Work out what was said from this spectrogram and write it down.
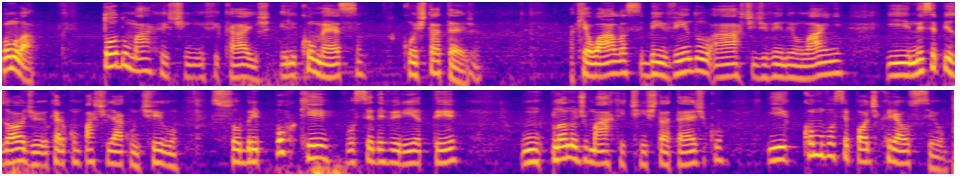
Vamos lá. Todo marketing eficaz, ele começa com estratégia. Aqui é o Wallace, bem-vindo à Arte de Vender Online. E nesse episódio eu quero compartilhar contigo sobre por que você deveria ter um plano de marketing estratégico e como você pode criar o seu.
